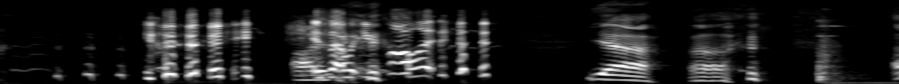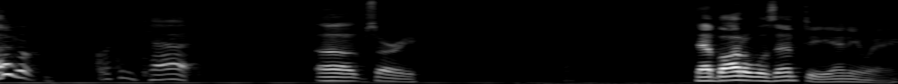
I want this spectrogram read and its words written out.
Is that what you call it? Yeah. Uh I don't fucking cat. Uh sorry. That bottle was empty anyway.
